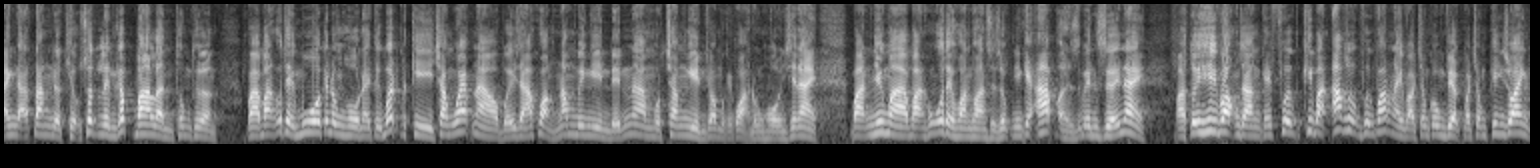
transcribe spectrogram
anh đã tăng được hiệu suất lên gấp 3 lần thông thường. Và bạn có thể mua cái đồng hồ này từ bất kỳ trang web nào với giá khoảng 50.000 đến à, 100.000 cho một cái quả đồng hồ như thế này. Bạn, nhưng mà bạn cũng có thể hoàn toàn sử dụng những cái app ở bên dưới này và tôi hy vọng rằng cái phương, khi bạn áp dụng phương pháp này vào trong công việc và trong kinh doanh,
